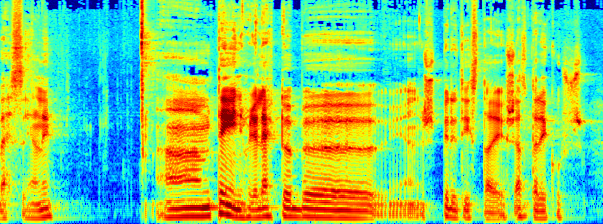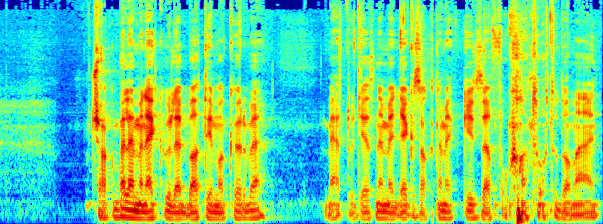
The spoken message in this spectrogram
beszélni. Tény, hogy a legtöbb ilyen spiritista és ezoterikus csak belemenekül ebbe a témakörbe, mert ugye ez nem egy exakt, nem egy kézzel fogható tudomány.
